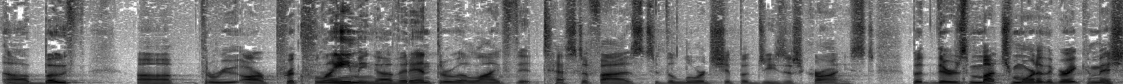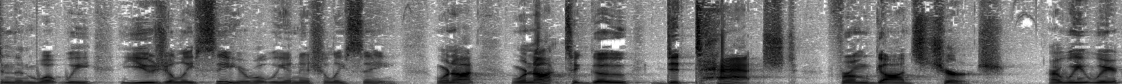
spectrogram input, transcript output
uh, both uh, through our proclaiming of it and through a life that testifies to the lordship of Jesus Christ. But there's much more to the Great Commission than what we usually see or what we initially see. We're not, we're not to go detached from God's church. Right? We, we're,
